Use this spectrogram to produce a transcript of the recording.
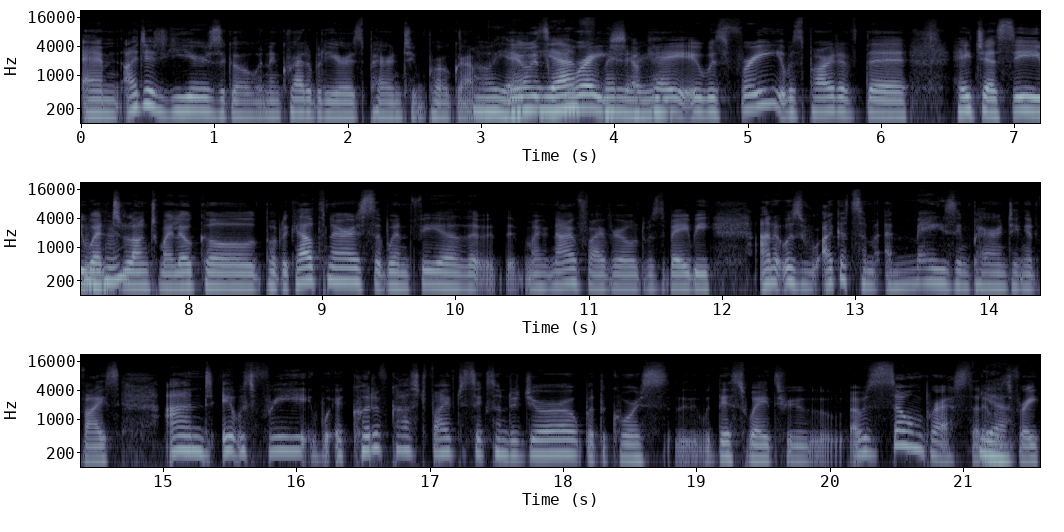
um, I did years ago an incredible years parenting program. Oh, yeah, it was yeah, great. familiar, okay, it was free. It was part of the HSE. Went Mm-hmm. along to my local public health nurse when Fia, the, the, my now five year old, was a baby, and it was. I got some amazing parenting advice, and it was free. It could have cost five to six hundred euro, but the course this way through, I was so impressed that it Yeah. was free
